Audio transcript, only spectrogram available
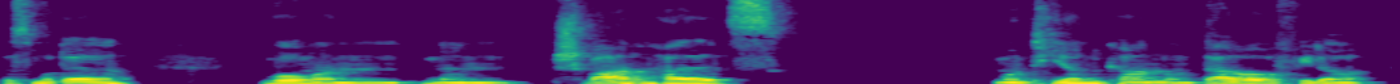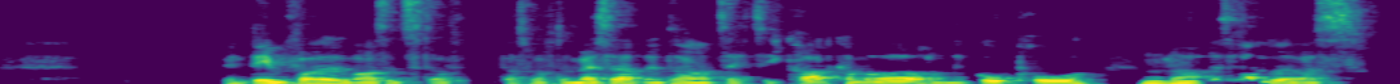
das Modell, wo man einen Schwanenhals montieren kann und darauf wieder, in dem Fall war es jetzt, auf, dass wir auf der Messe hatten, eine 360-Grad-Kamera oder eine GoPro oder Mhm. alles andere, was,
